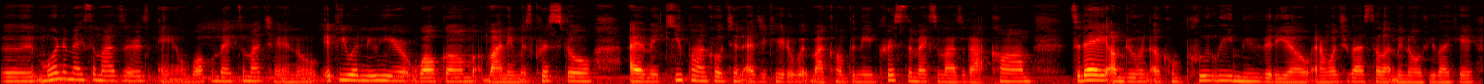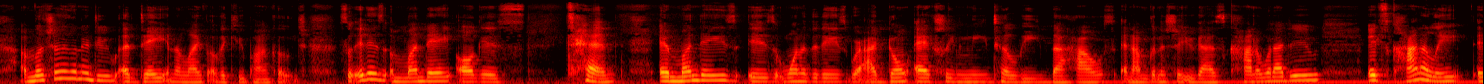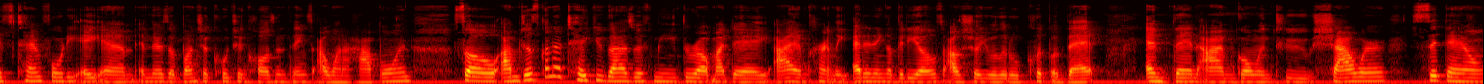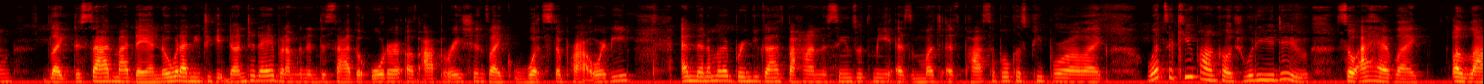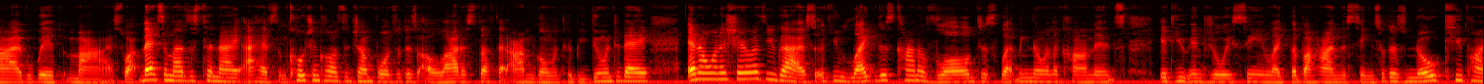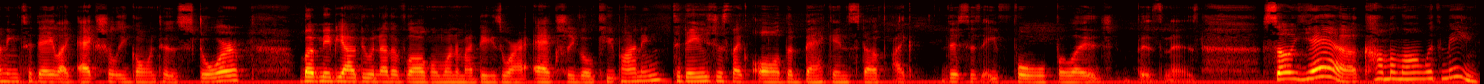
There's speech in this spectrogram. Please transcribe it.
Good morning maximizers and welcome back to my channel. If you are new here, welcome. My name is Crystal. I am a coupon coach and educator with my company, KrysTheMaximizer.com. Today I'm doing a completely new video and I want you guys to let me know if you like it. I'm literally going to do a day in the life of a coupon coach. So it is Monday, August 10th and Mondays is one of the days where I don't actually need to leave the house and I'm going to show you guys kind of what I do it's kind of late. It's 10:40 a.m. and there's a bunch of coaching calls and things I want to hop on. So I'm just going to take you guys with me throughout my day. I am currently editing a video, so I'll show you a little clip of that. And then I'm going to shower, sit down, like decide my day. I know what I need to get done today, but I'm going to decide the order of operations, like what's the priority. And then I'm going to bring you guys behind the scenes with me as much as possible because people are like, what's a coupon coach? What do you do? So I have like a live with my swap maximizers tonight. I have some coaching calls to jump on. So there's a lot of stuff that I'm going to be doing today. And I want to share with you guys. So if you like this kind of vlog, just let me know in the comments if you enjoy seeing like the behind the scenes. So there's no couponing today, like actually going to the store. But maybe I'll do another vlog on one of my days where I actually go couponing. Today is just like all the back end stuff. Like this is a full-fledged business. So yeah, come along with me.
